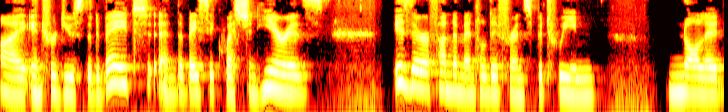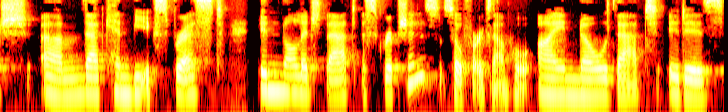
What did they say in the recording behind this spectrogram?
I introduce the debate. And the basic question here is Is there a fundamental difference between knowledge um, that can be expressed in knowledge that ascriptions. So, for example, I know that it is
